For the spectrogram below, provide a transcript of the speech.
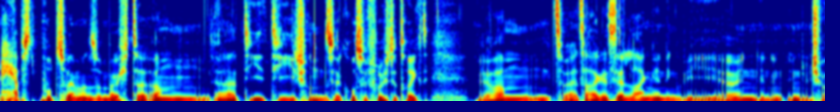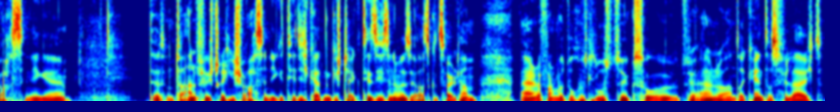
Herbstputz, wenn man so möchte, ähm, äh, die, die schon sehr große Früchte trägt. Wir haben zwei Tage sehr lang irgendwie, äh, in, in, in schwachsinnige unter Anführungsstrichen schwachsinnige Tätigkeiten gesteckt, die sich dann aber sehr ausgezahlt haben. Einer davon war durchaus lustig, so der eine oder andere kennt das vielleicht,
